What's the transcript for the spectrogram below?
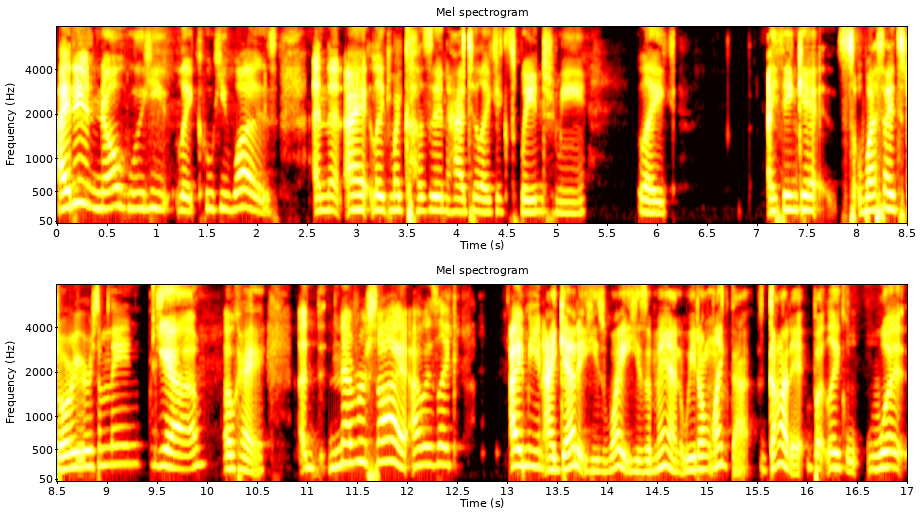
I didn't know who he like who he was. And then I like my cousin had to like explain to me like I think it's West Side Story or something. Yeah. Okay. I never saw it. I was like, I mean, I get it. He's white. He's a man. We don't like that. Got it. But like, what?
